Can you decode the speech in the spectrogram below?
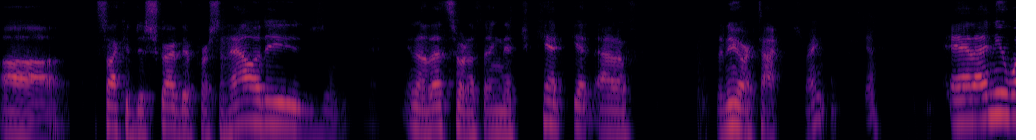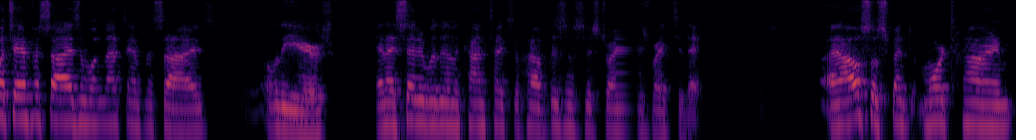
Uh, so I could describe their personalities, you know, that sort of thing that you can't get out of the New York Times, right? Yeah. And I knew what to emphasize and what not to emphasize over the years. And I said it within the context of how business historians write today. I also spent more time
